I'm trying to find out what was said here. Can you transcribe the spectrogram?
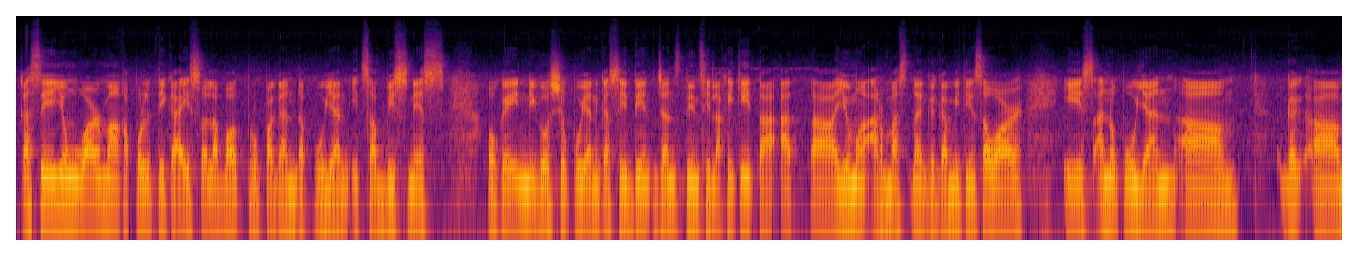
Kasi yung war mga kapolitika is all about propaganda po yan. It's a business. Okay? Negosyo po yan kasi din, dyan din sila kikita at ah, yung mga armas na gagamitin sa war is ano po yan um, um,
